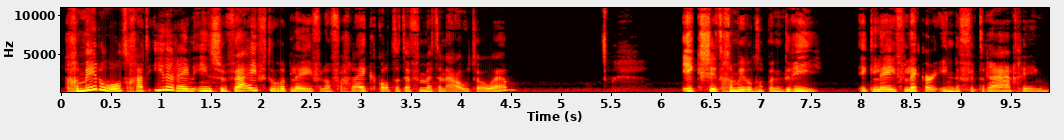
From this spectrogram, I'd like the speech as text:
Gemiddeld gaat iedereen in zijn vijf door het leven. Dan vergelijk ik altijd even met een auto. Hè? Ik zit gemiddeld op een drie. Ik leef lekker in de vertraging.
